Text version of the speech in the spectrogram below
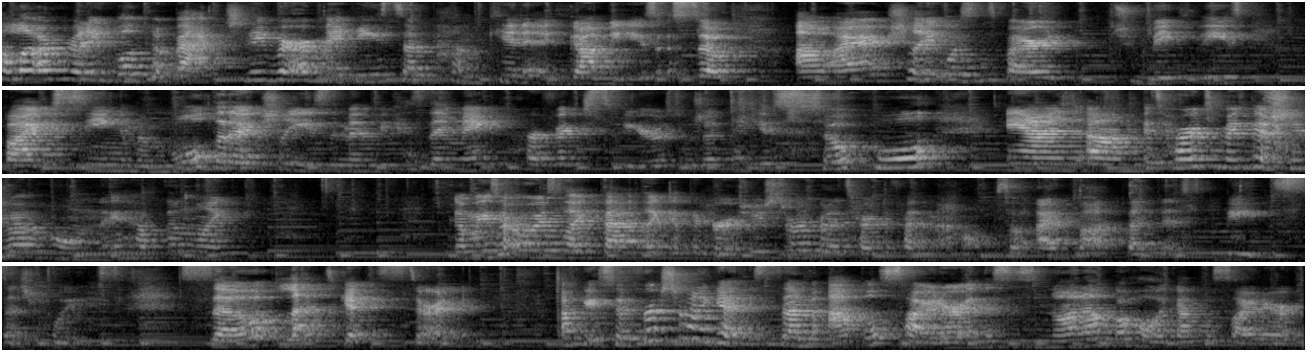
Hello everybody, welcome back. Today we are making some pumpkin gummies. So um, I actually was inspired to make these by seeing the mold that I actually use them in because they make perfect spheres, which I think is so cool. And um, it's hard to make that shape at home. They have them like, gummies are always like that, like at the grocery store, but it's hard to find them at home. So I thought that this would be such a please. So let's get started. Okay, so first want to get some apple cider, and this is non-alcoholic apple cider,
